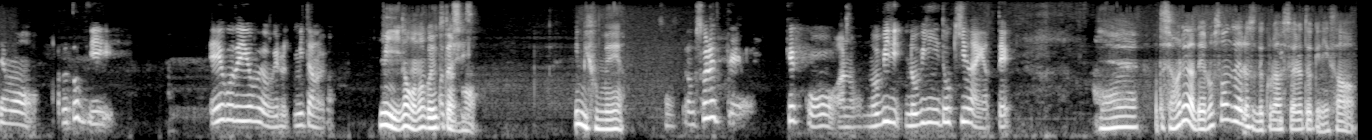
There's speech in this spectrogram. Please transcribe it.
でも、ある時、英語で夢を見る、見たのよ。みー、なんかなんか言ってたよ私な。意味不明や。そう。でもそれって、結構、あの、伸び、伸び時なんやって。へえ。私、あれやで、ロサンゼルスで暮らしてるときにさ、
